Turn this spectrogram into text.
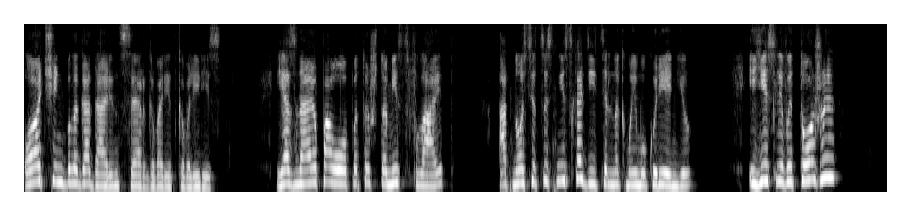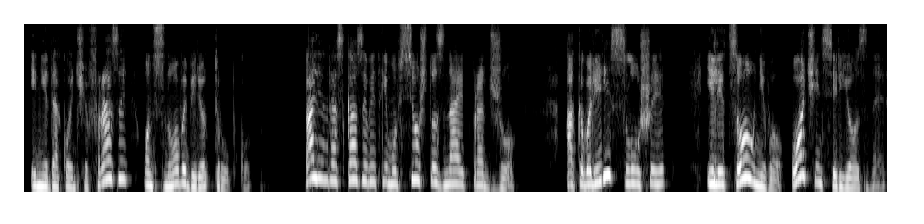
«Очень благодарен, сэр», — говорит кавалерист. «Я знаю по опыту, что мисс Флайт относится снисходительно к моему курению. И если вы тоже...» И, не докончив фразы, он снова берет трубку. Аллен рассказывает ему все, что знает про Джо, а кавалерист слушает, и лицо у него очень серьезное.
